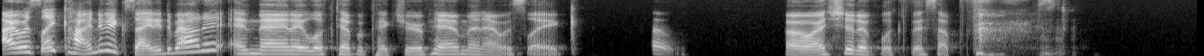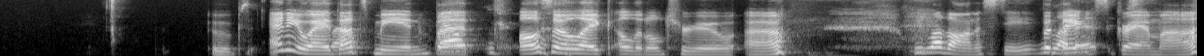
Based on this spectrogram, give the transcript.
I was like kind of excited about it. And then I looked up a picture of him and I was like, Oh, oh, I should have looked this up first. Oops. Anyway, well, that's mean, but well. also like a little true. Um, we love honesty. We but love thanks, it. Grandma.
